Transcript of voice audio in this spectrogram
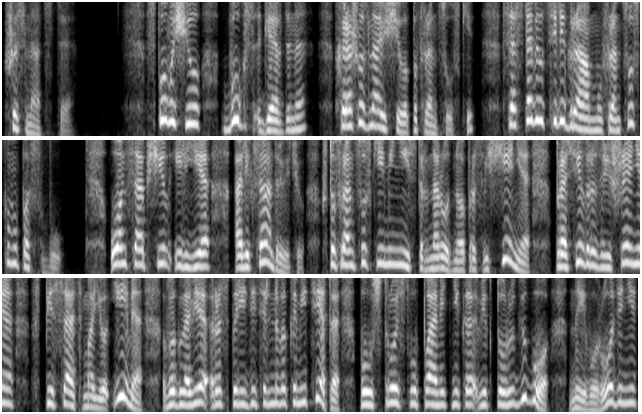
16. С помощью Букс-Гевдена, хорошо знающего по-французски, составил телеграмму французскому послу. Он сообщил Илье Александровичу, что французский министр народного просвещения просил разрешения вписать мое имя во главе распорядительного комитета по устройству памятника Виктору Гюго на его родине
